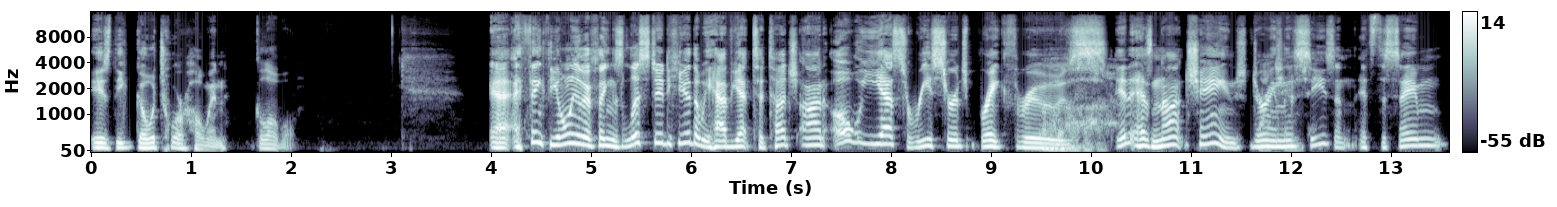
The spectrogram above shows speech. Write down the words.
is the Go Tour Hoenn Global. I think the only other things listed here that we have yet to touch on. Oh yes, research breakthroughs. Ugh. it has not changed during this changed. season. It's the same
